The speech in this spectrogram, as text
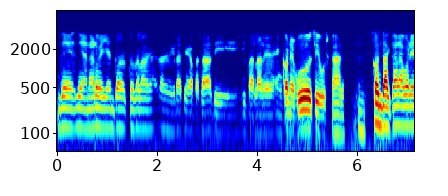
d'anar de, veient tot, tota la, la desgràcia que ha passat i, i parlar en coneguts i buscar contactar a veure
